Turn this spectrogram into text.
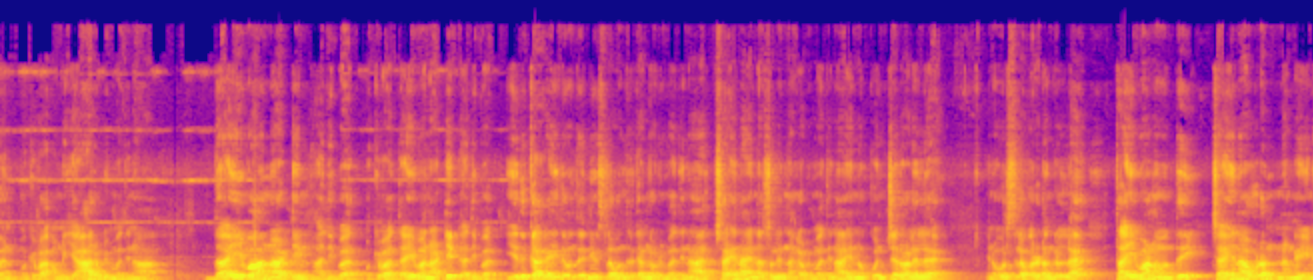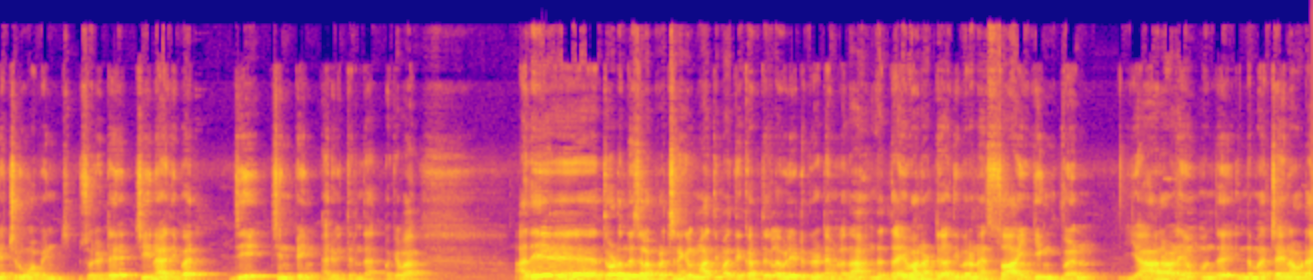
வன் ஓகேவா அவங்க யார் அப்படின்னு பார்த்தீங்கன்னா தைவா நாட்டின் அதிபர் ஓகேவா தைவா நாட்டின் அதிபர். எதுக்காக இது வந்து நியூஸில் வந்திருக்காங்க அப்படின்னு பார்த்தீங்கன்னா சைனா என்ன சொல்லியிருந்தாங்க அப்படின்னு பார்த்தீங்கன்னா இன்னும் கொஞ்ச நாளில் இன்னும் ஒரு சில வருடங்களில் தைவானை வந்து சைனாவுடன் நாங்கள் இணைச்சிருவோம் அப்படின்னு சொல்லிட்டு சீன அதிபர் ஜி ஜின்பிங் அறிவித்திருந்தார். ஓகேவா? அதே தொடர்ந்து சில பிரச்சனைகள் மாற்றி மாற்றி கருத்துக்களை வெளியிட்டிருக்கிற டைமில் தான் இந்த தைவா நாட்டு அதிபரான சாய் இங் வென் யாராலையும் வந்து இந்த மாதிரி சைனாவோட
